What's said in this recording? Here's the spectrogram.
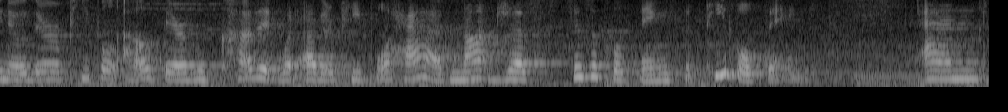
You know, there are people out there who covet what other people have, not just physical things, but people things. And,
